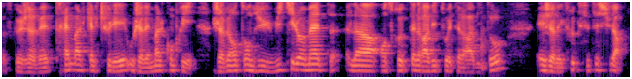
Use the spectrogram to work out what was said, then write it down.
parce que j'avais très mal calculé ou j'avais mal compris. J'avais entendu 8 km là entre tel ravito et tel ravito, et j'avais cru que c'était celui-là.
